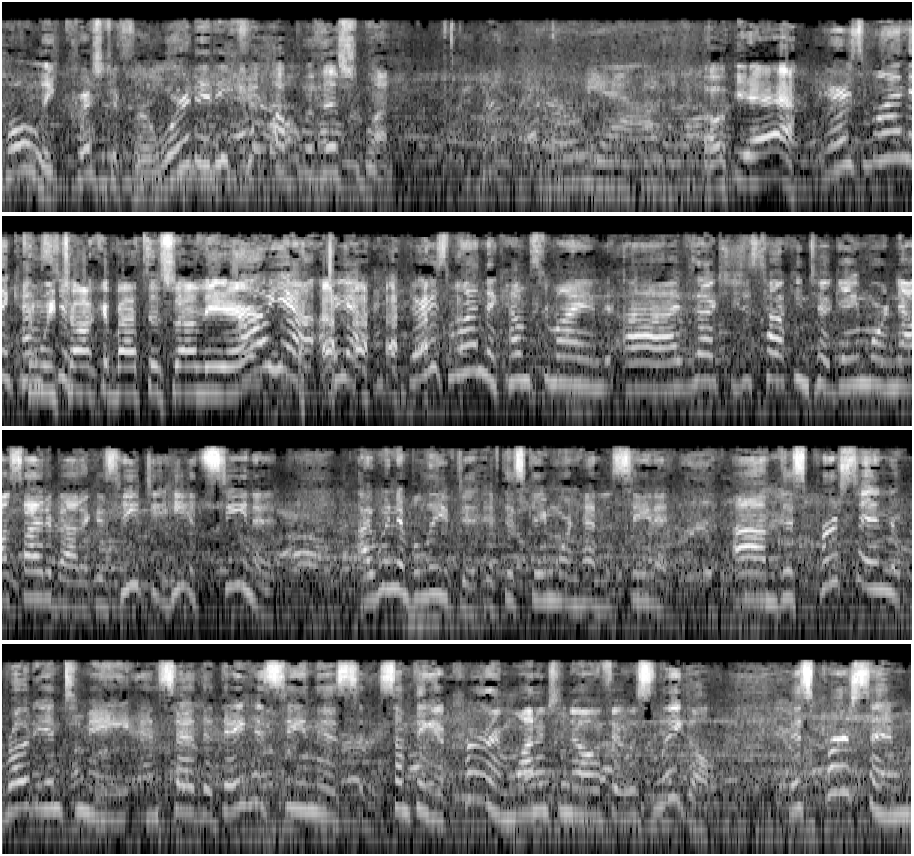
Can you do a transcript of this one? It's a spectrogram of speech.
Holy Christopher, where did he come up with this one? Oh yeah. Oh, yeah. There's one that comes. Can we to talk about this on the air? Oh yeah, oh yeah. There's one that comes to mind. Uh, I was actually just talking to a game warden outside about it because he he had seen it. I wouldn't have believed it if this game warden hadn't seen it. Um, this person wrote into me and said that they had seen this something occur and wanted to know if it was legal. This person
